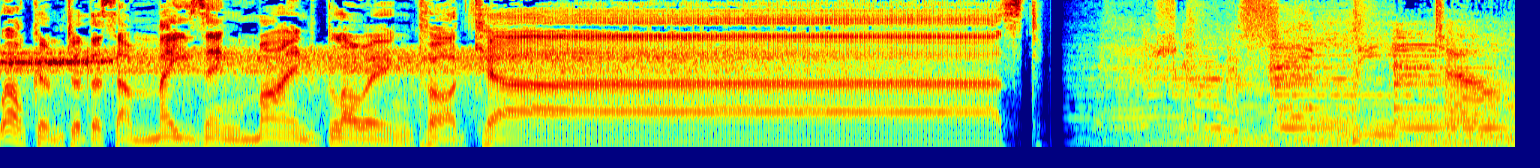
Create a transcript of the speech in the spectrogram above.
Welcome to this amazing, mind blowing podcast. gonna sing me down.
